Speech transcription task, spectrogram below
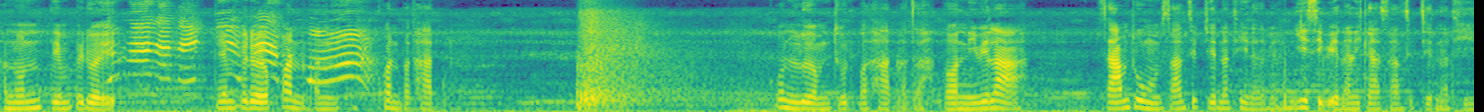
ถนนเต็มไปด้วยเต็มไปด้วยควันอัน ควันประทัดคนเหลื่อมจุดประทัดแล้วจ้ะตอนนี้เวลาสามทุ่มสามสิบเจ็ดนาทีแล้วจะเป็นยี่สิบเอ็ดนาฬิกาสามสิบเจ็ดนาที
